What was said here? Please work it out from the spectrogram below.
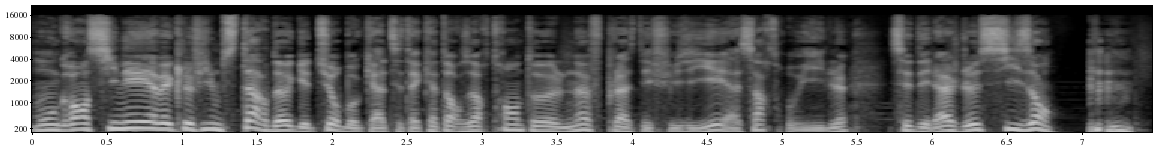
Mon grand ciné avec le film Stardog et Turbo 4, c'est à 14h30, 9 place des Fusillés à Sartrouville. C'est dès l'âge de 6 ans.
